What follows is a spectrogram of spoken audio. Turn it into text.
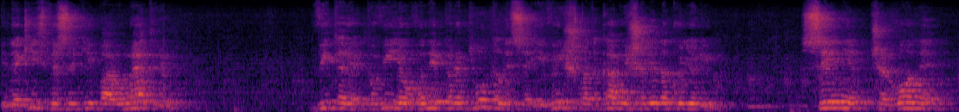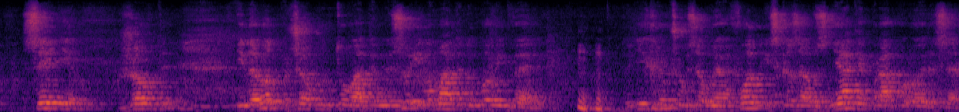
І на якійсь висоті пару метрів вітер як повіяв, вони переплуталися і вийшла така мішалина кольорів. Синє, червоне, синє, жовте. І народ почав бунтувати внизу і ламати дубові двері. Тоді Кравчук взяв мегафон і сказав зняти прапор ОРСР.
